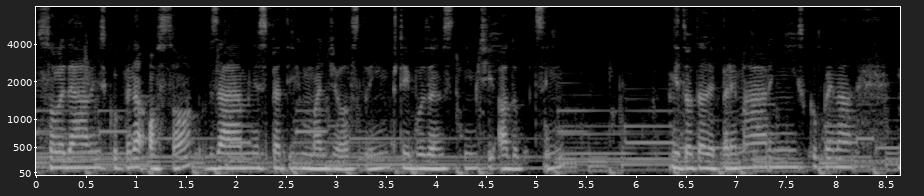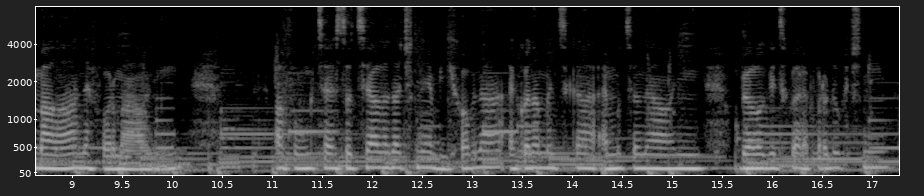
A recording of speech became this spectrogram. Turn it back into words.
Solidární skupina osob vzájemně zpětých manželstvím, příbuzenstvím či adopcí. Je to tedy primární skupina, malá, neformální a funkce je socializačně výchovná, ekonomická, emocionální, biologicko-reprodukční,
